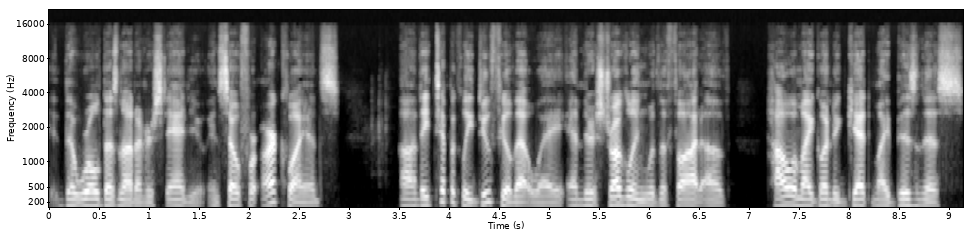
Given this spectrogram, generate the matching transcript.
the world does not understand you. And so for our clients, uh, they typically do feel that way. And they're struggling with the thought of how am I going to get my business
